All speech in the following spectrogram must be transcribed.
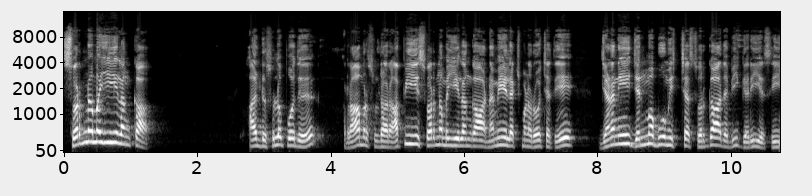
ஸ்வர்ணமயி லங்கா. என்று சொல்லப்போது ராமர் சொல்கிறார் அபி ஸ்வர்ணமயி லங்கா நமே லக்ஷ்மண ரோச்சதே ஜனனி ஜென்மபூமிச்ச ஸ்வர்காதபி கரியசி.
